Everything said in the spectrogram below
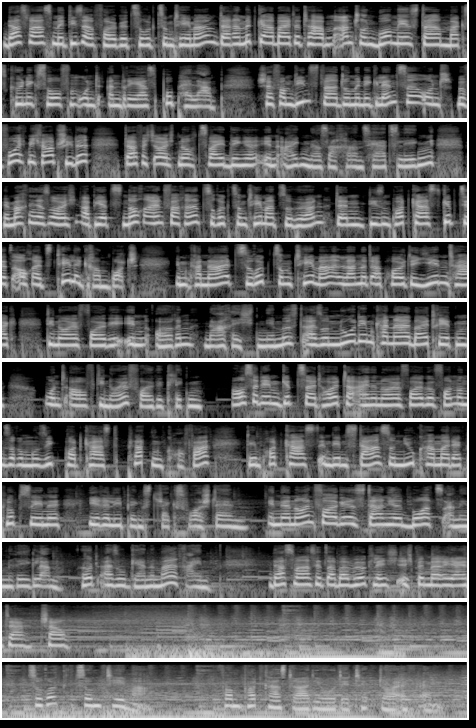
Das war's mit dieser Folge zurück zum Thema. Daran mitgearbeitet haben Anton Burmeister, Max Königshofen und Andreas Popella. Chef vom Dienst war Dominik Lenze und bevor ich mich verabschiede, darf ich euch noch zwei Dinge in eigener Sache ans Herz legen. Wir machen es euch ab jetzt noch einfacher, zurück zum Thema zu hören, denn diesen Podcast gibt's jetzt auch als Telegram-Bot. Im Kanal Zurück zum Thema landet ab heute jeden Tag die neue Folge in euren Nachrichten. Ihr müsst also nur dem Kanal beitreten und auf die neue Folge klicken. Außerdem gibt es seit heute eine neue Folge von unserem Musikpodcast Plattenkoffer, dem Podcast, in dem Stars und Newcomer der Clubszene ihre Lieblingstracks vorstellen. In der neuen Folge ist Daniel Borz an den Reglern. Hört also gerne mal rein. Das war es jetzt aber wirklich. Ich bin Marietta. Ciao. Zurück zum Thema vom Podcast Radio Detektor FM.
